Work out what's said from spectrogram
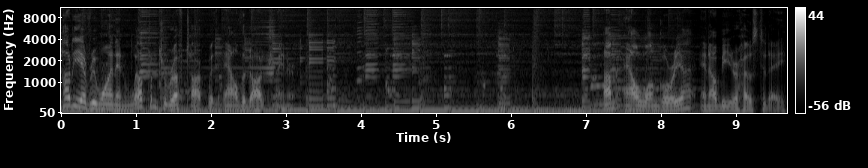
Howdy, everyone, and welcome to Rough Talk with Al the Dog Trainer. I'm Al Longoria, and I'll be your host today.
